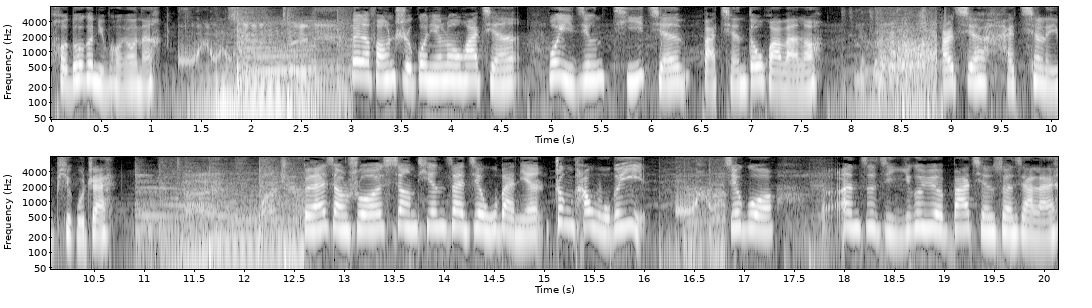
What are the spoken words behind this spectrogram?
好多个女朋友呢。为了防止过年乱花钱，我已经提前把钱都花完了，而且还欠了一屁股债。本来想说向天再借五百年，挣他五个亿，结果。按自己一个月八千算下来，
